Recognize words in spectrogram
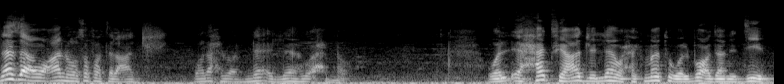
نزعوا عنه صفة العدل. ونحن أبناء الله واحباؤه. والالحاد في عدل الله وحكمته والبعد عن الدين.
